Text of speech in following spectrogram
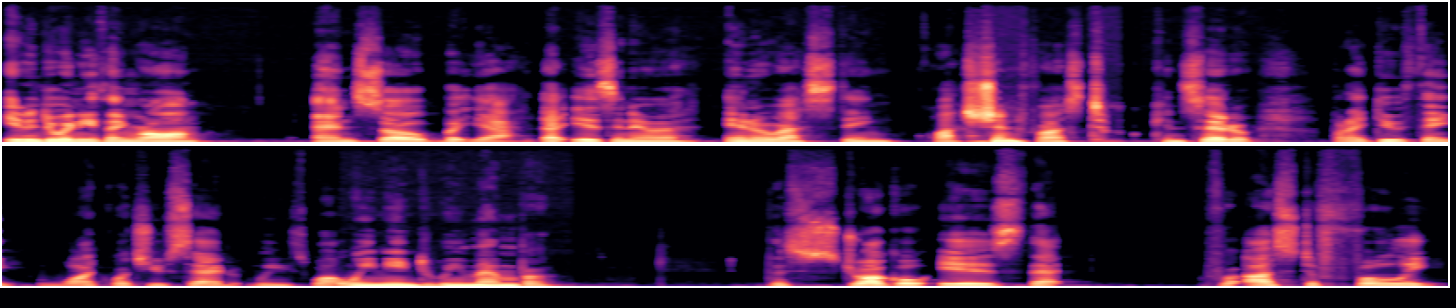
he didn't do anything wrong. And so, but yeah, that is an interesting question for us to consider. But I do think, like what you said, we, what we need to remember. The struggle is that for us to fully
